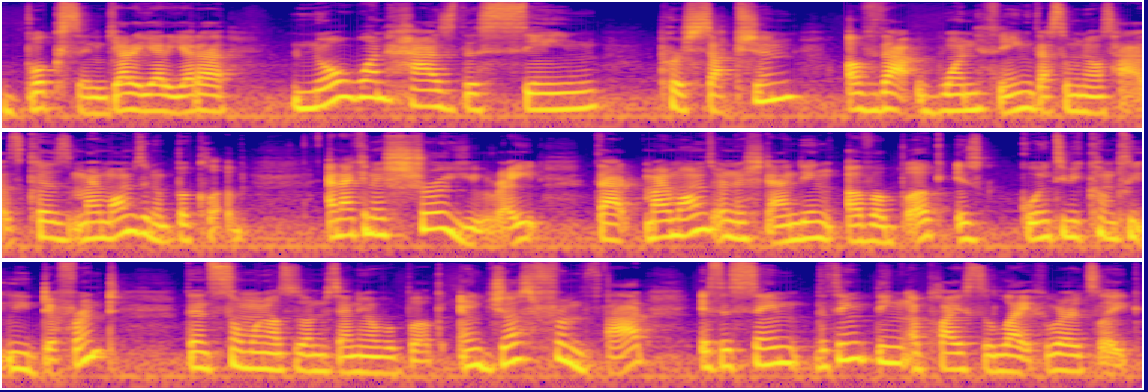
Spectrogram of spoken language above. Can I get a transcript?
books and yada yada yada, no one has the same perception of that one thing that someone else has. Because my mom's in a book club, and I can assure you, right, that my mom's understanding of a book is going to be completely different than someone else's understanding of a book. And just from that, it's the same the same thing applies to life where it's like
